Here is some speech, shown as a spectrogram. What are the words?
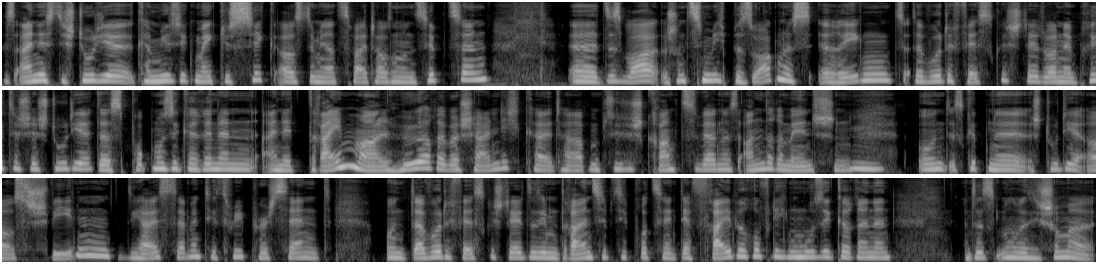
Das eine ist die Studie Can Music Make You Sick aus dem Jahr 2017. Äh, das war schon ziemlich besorgniserregend. Da wurde festgestellt, war eine britische Studie, dass Popmusikerinnen eine dreimal höhere Wahrscheinlichkeit haben, psychisch krank zu werden als andere Menschen. Mhm. Und es gibt eine Studie aus Schweden, die heißt 73 Prozent. Und da wurde festgestellt, dass eben 73 Prozent der freiberuflichen Musikerinnen, und das muss man sich schon mal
